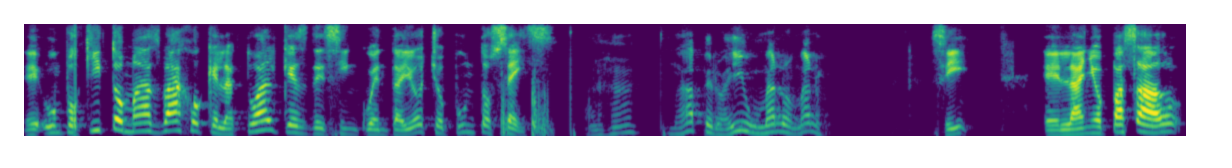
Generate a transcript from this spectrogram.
Eh, un poquito más bajo que el actual, que es de 58.6. Ujú. Ah, pero ahí, un mano a mano. Sí, el año pasado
